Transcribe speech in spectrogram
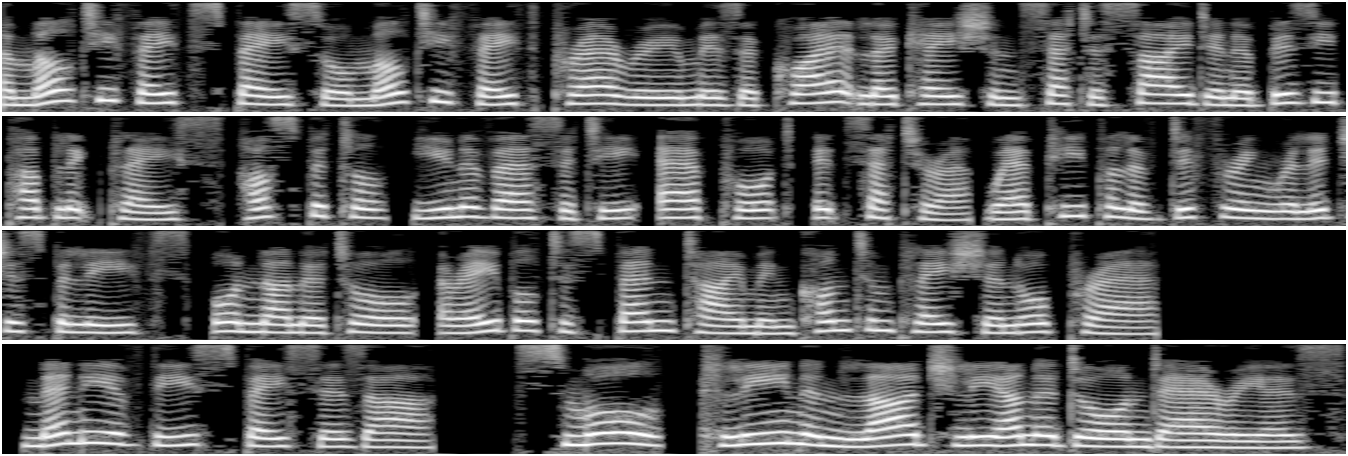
A multi-faith space or multi-faith prayer room is a quiet location set aside in a busy public place hospital, university, airport, etc. where people of differing religious beliefs, or none at all, are able to spend time in contemplation or prayer. Many of these spaces are small, clean and largely unadorned areas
